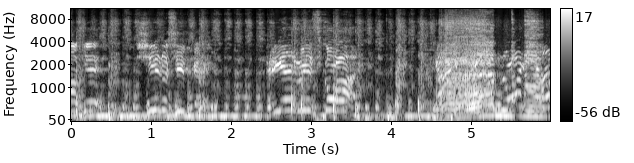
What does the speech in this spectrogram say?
आके शील्ड रिसीव करें। रियर व्हील्स को Thank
